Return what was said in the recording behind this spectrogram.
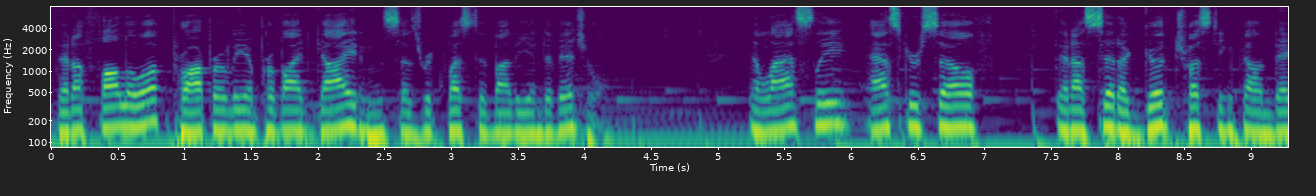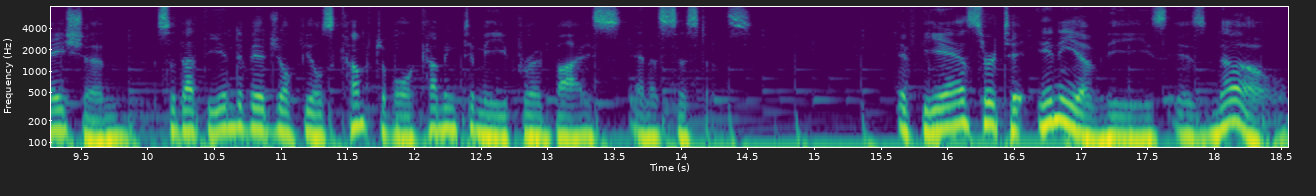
did I follow up properly and provide guidance as requested by the individual? And lastly, ask yourself Did I set a good trusting foundation so that the individual feels comfortable coming to me for advice and assistance. If the answer to any of these is no,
